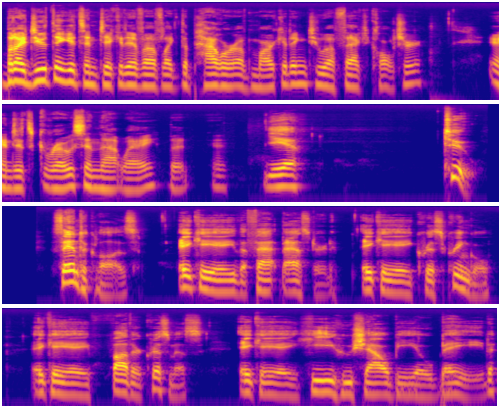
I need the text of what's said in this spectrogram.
but I do think it's indicative of like the power of marketing to affect culture, and it's gross in that way. But eh. Yeah. Two. Santa Claus, aka the Fat Bastard, aka Kris Kringle, aka Father Christmas, aka He Who Shall Be Obeyed,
